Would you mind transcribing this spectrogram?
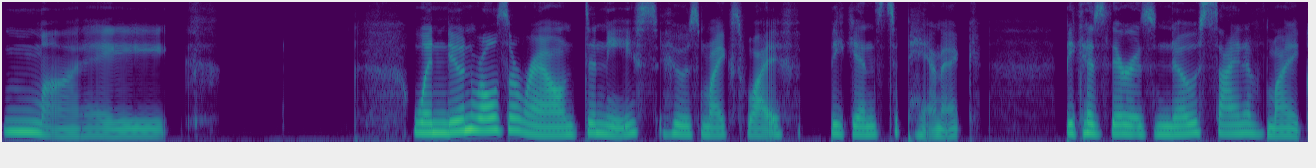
Mike. When noon rolls around, Denise, who is Mike's wife, begins to panic because there is no sign of Mike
